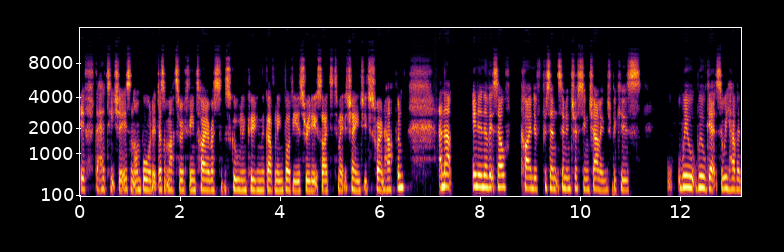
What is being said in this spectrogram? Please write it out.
if the head teacher isn't on board it doesn't matter if the entire rest of the school including the governing body is really excited to make the change it just won't happen and that in and of itself kind of presents an interesting challenge because we'll we'll get so we have a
